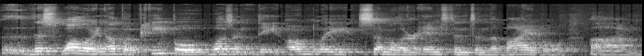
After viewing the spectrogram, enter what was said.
This swallowing up of people wasn't the only similar instance in the Bible. Um,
